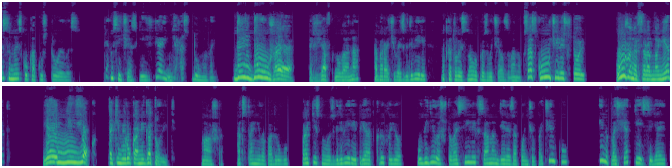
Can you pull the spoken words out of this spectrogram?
смс-ку, как устроилась. Прямо сейчас езжай, не раздумывай. — Да иду уже! — рявкнула она, оборачиваясь к двери, над которой снова прозвучал звонок. — Соскучились, что ли? Ужина все равно нет. Я им не йог такими руками готовить. Маша отстранила подругу, протиснулась к двери и, приоткрыв ее, убедилась, что Василий в самом деле закончил починку, и на площадке сияет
